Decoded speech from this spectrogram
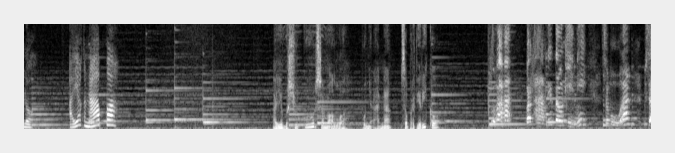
Loh, ayah kenapa? Ayah bersyukur sama Allah punya anak seperti Riko. Wah, berarti tahun ini semua bisa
